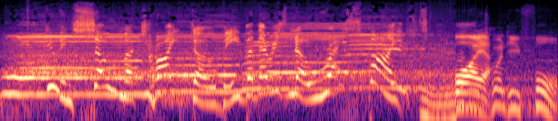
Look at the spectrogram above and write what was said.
Doing so much right, Dobey, but there is no respite. Wire. 24.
